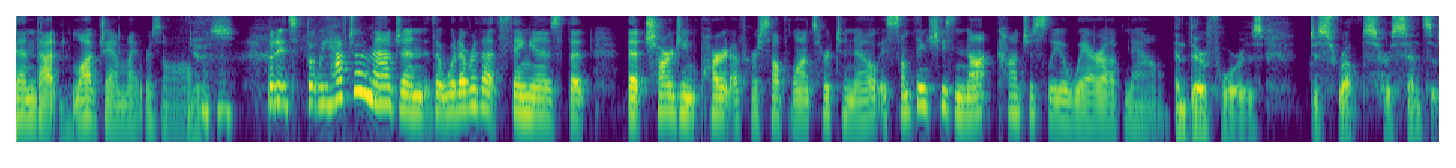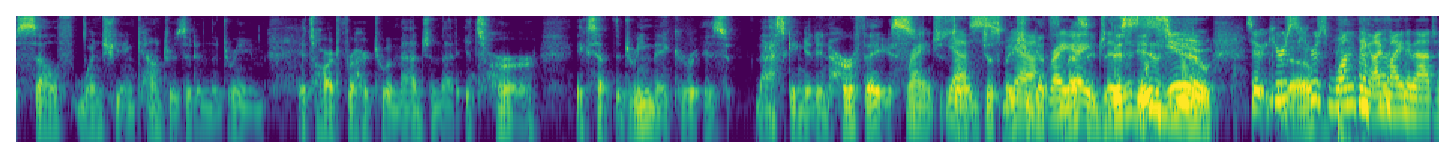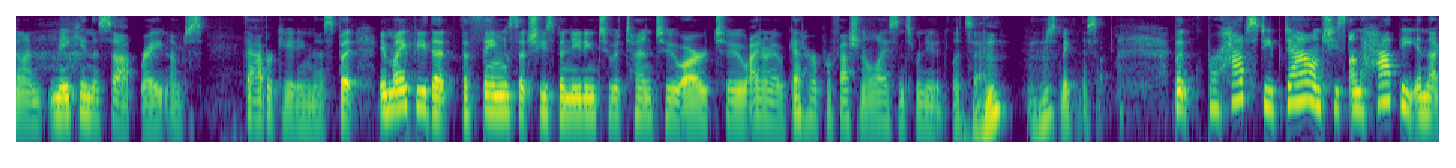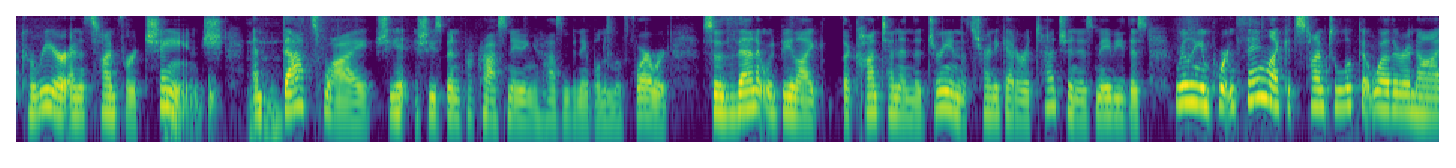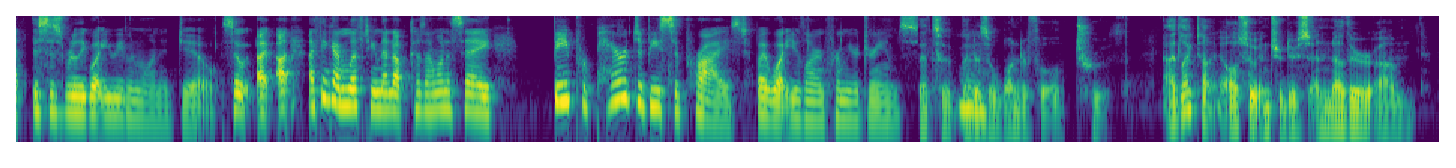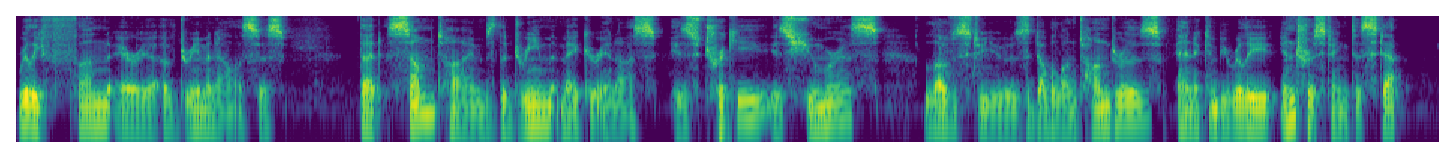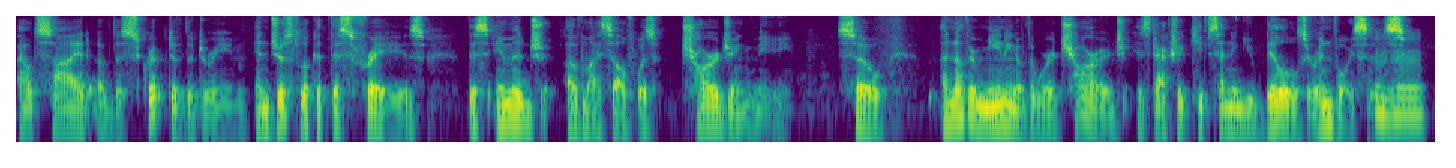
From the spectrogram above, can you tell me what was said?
then that logjam might resolve. yes. Mm-hmm. But it's but we have to imagine that whatever that thing is that that charging part of herself wants her to know is something she's not consciously aware of now. And therefore is disrupts her sense of self when she encounters it in the dream. It's hard for her to imagine that it's her, except the dream maker is masking it in her face. Right. Just, yes. So just make yeah, she gets right, the message. Th- This, is, you. So here's know? here's one thing I might imagine. I'm making this up, right? I'm just fabricating this, but it might be that the things that she's been needing to attend to are to I don't know get her professional license renewed. Let's say, Mm-hmm. just making this up. But perhaps deep down she's unhappy in that career and it's time for a change. And Mm-hmm. that's why she she's been procrastinating and hasn't been able to move forward. So then it would be like the content in the dream that's trying to get her attention is maybe this really important thing like it's time to look at whether or not this is really what you even want to do. So I I, I think I'm lifting that up because I want to say be prepared to be surprised by what you learn from your dreams. That's a that is a wonderful truth. I'd like to also introduce another um, really fun area of dream analysis. That sometimes the dream maker in us is tricky, is humorous, loves to use double entendres, and it can be really interesting to step outside of the script of the dream and just look at this phrase. This image of myself was charging me. So, another meaning of the word charge is to actually keep sending you bills or invoices. Mm-hmm.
